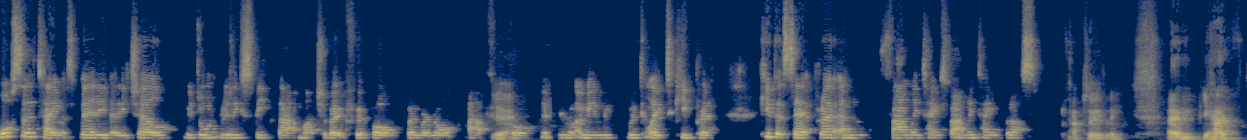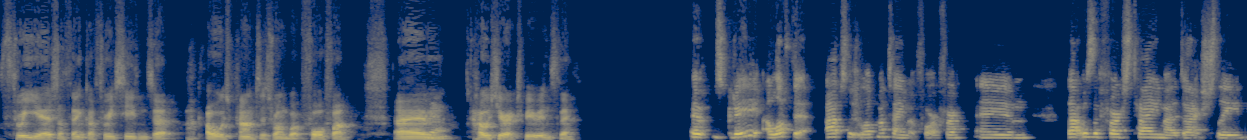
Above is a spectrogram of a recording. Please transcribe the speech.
most of the time, it's very, very chill. We don't really speak that much about football when we're not at football. Yeah. If you know what I mean, we, we like to keep it keep it separate and family time's family time for us. Absolutely. Um, you had three years, I think, or three seasons at, I always pronounce this wrong, but Forfar. Um, yeah. How was your experience there? It was great. I loved it. Absolutely loved my time at Forfar. Um, that was the first time I'd actually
